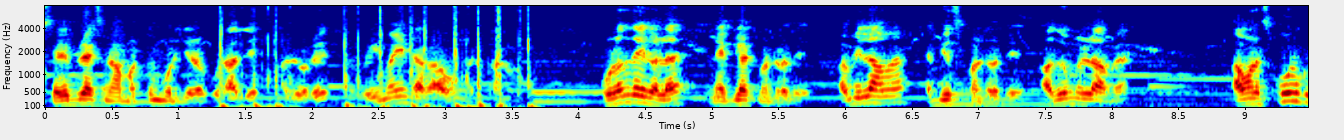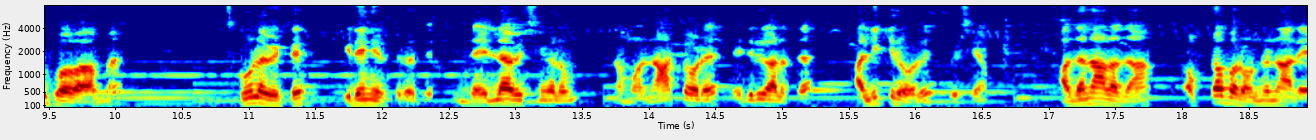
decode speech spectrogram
செலிப்ரேஷனா மட்டும் முடிஞ்சிடக்கூடாது. அது ஒரு ரிமைண்டராகவும் இருக்கணும். குழந்தைகளை நெக்லெக்ட் பண்றது அப்படி இல்லாம அப்யூஸ் பண்றது அதுவும் இல்லாம அவங்கள ஸ்கூலுக்கு போகாம ஸ்கூலை விட்டு இடைநிறுத்துறது. இந்த எல்லா விஷயங்களும் நம்ம நாட்டோட எதிர்காலத்தை அழிக்கிற ஒரு விஷயம். அதனால தான் அக்டோபர் ஒன்று நாளே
